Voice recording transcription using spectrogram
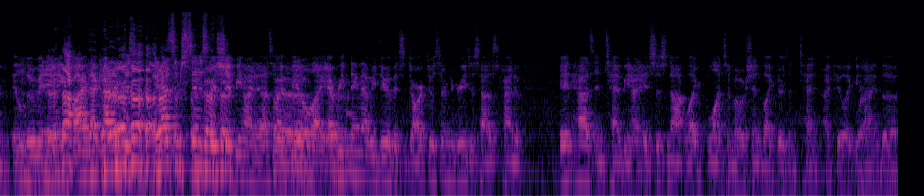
illuminating vibe. That kind of just it has some sinister shit behind it. That's why I feel like yeah. everything that we do, if it's dark to a certain degree, just has kind of it has intent behind it. It's just not like blunt emotion. Like there's intent. I feel like Right. behind the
